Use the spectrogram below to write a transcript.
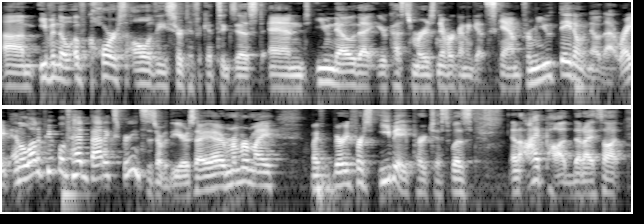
Um, even though, of course, all of these certificates exist, and you know that your customer is never going to get scammed from you. They don't know that, right? And a lot of people have had bad experiences over the years. I, I remember my my very first eBay purchase was an iPod that I thought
